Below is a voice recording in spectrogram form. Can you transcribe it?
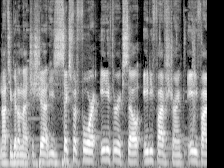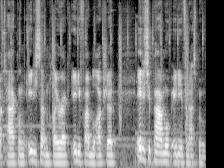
Not too good on that just yet. He's 6 foot 4, 83 accel, 85 strength, 85 tackling, 87 play rec, 85 block shed, 82 power move, 88 finesse move.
